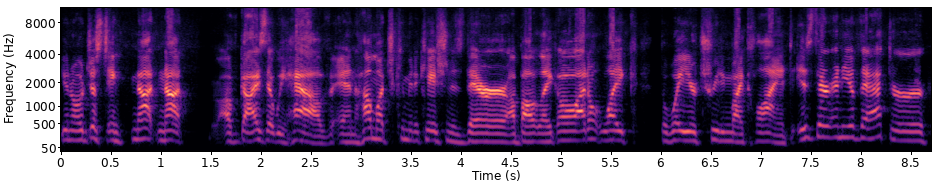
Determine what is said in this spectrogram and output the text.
you know, just in, not not of guys that we have and how much communication is there about like oh i don't like the way you're treating my client is there any of that or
